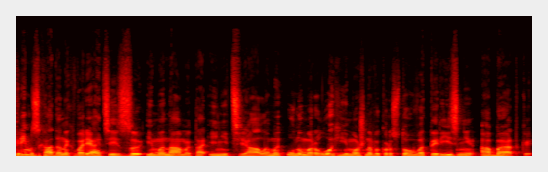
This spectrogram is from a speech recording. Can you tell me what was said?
Крім згаданих варіацій з іменами та ініціалами, у нумерології можна використовувати різні абетки,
